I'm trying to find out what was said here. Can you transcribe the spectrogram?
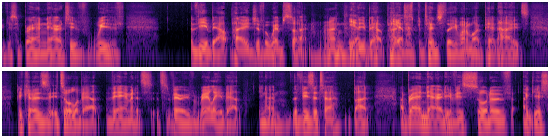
I guess, a brand narrative with the about page of a website, right? Yep. The about page yep. is potentially one of my pet hates because it's all about them and it's it's very rarely about, you know, the visitor. But a brand narrative is sort of, I guess,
